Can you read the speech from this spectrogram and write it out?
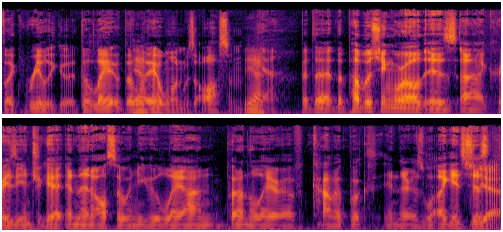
like really good. The Leia, the Yeah. Leia one was awesome. Yeah. But the the publishing world is uh, crazy intricate, and then also when you lay on put on the layer of comic books in there as well, like it's just yeah.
